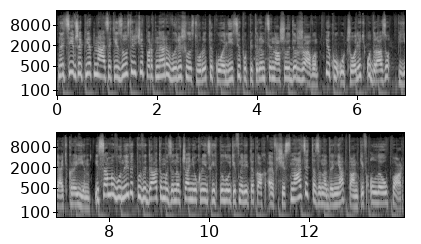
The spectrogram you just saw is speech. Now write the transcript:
На цій вже 15-й зустрічі партнери вирішили створити коаліцію по підтримці нашої держави, яку очолять одразу п'ять країн. І саме вони відповідатимуть за навчання українських пілотів на літаках F-16 та за надання танків Леопард.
